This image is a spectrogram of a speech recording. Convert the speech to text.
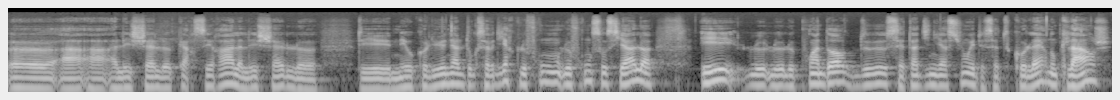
à, l'échelle carcérale, à l'échelle des néocoloniales. Donc ça veut dire que le front, le front social est le, le- le point d'orgue de cette indignation et de cette colère, donc large,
